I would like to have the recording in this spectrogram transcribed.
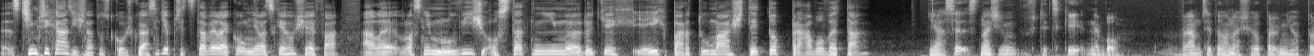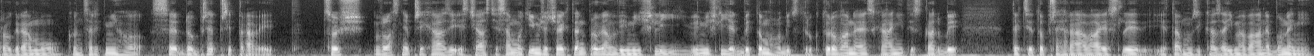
s čím přicházíš na tu zkoušku? Já jsem tě představil jako uměleckého šéfa, ale vlastně mluvíš ostatním do těch jejich partů, máš ty to právo veta? Já se snažím vždycky, nebo v rámci toho našeho prvního programu koncertního se dobře připravit což vlastně přichází i z části samo tím, že člověk ten program vymýšlí, vymýšlí, jak by to mohlo být strukturované, schání ty skladby, teď si to přehrává, jestli je ta muzika zajímavá nebo není.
